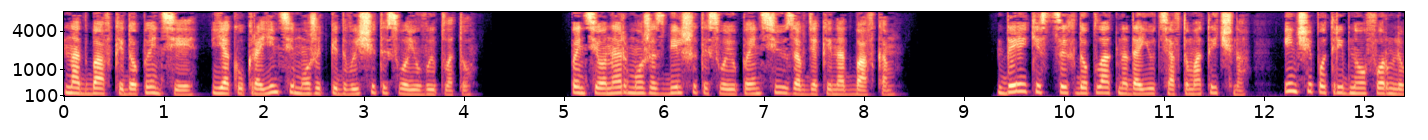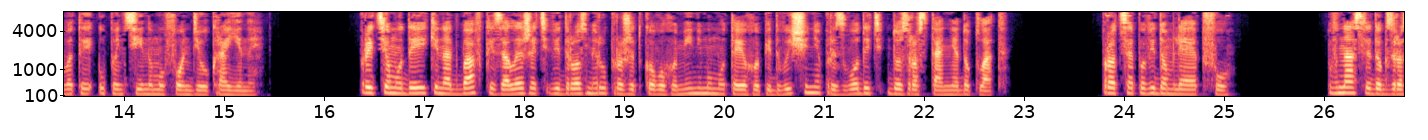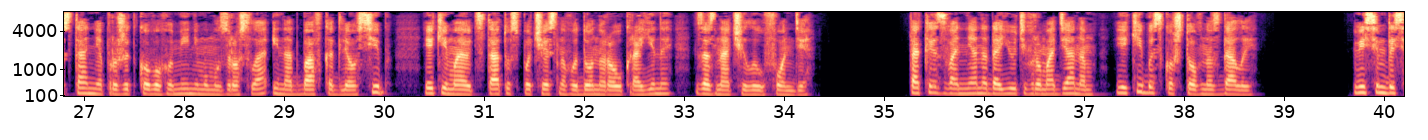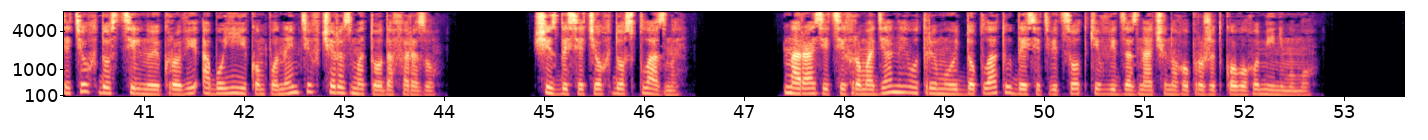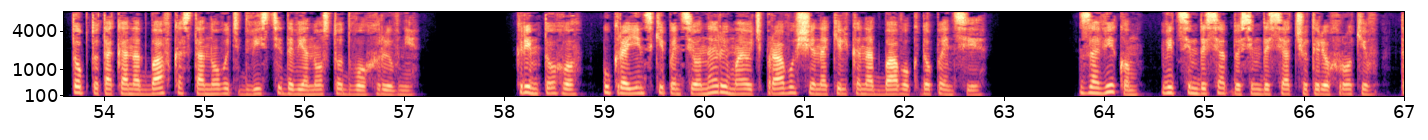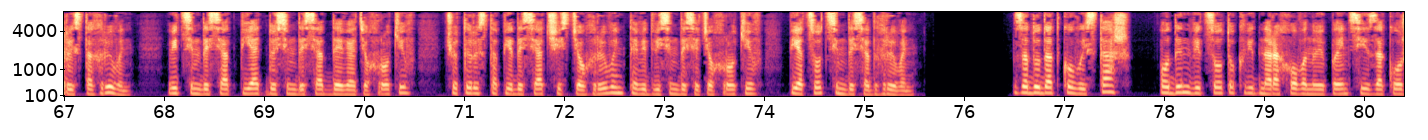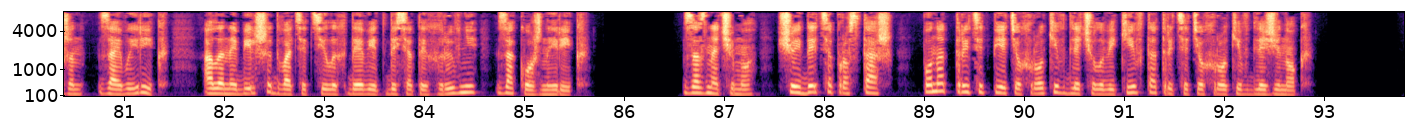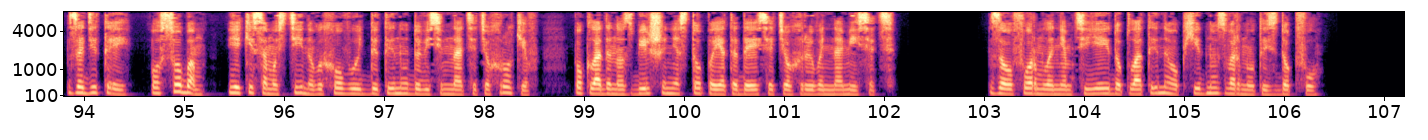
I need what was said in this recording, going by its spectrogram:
Надбавки до пенсії, як українці можуть підвищити свою виплату. Пенсіонер може збільшити свою пенсію завдяки надбавкам. Деякі з цих доплат надаються автоматично, інші потрібно оформлювати у Пенсійному фонді України. При цьому деякі надбавки залежать від розміру прожиткового мінімуму та його підвищення призводить до зростання доплат. Про це повідомляє ПФУ. Внаслідок зростання прожиткового мінімуму зросла і надбавка для осіб, які мають статус почесного донора України, зазначили у фонді. Таке звання надають громадянам, які безкоштовно здали 80 доз цільної крові або її компонентів через метода ферезу. 60 доз плазми. Наразі ці громадяни отримують доплату 10% від зазначеного прожиткового мінімуму. Тобто така надбавка становить 292 гривні. Крім того, українські пенсіонери мають право ще на кілька надбавок до пенсії. За віком від 70 до 74 років 300 гривень, від 75 до 79 років 456 гривень та від 80 років 570 гривень. За додатковий стаж 1% від нарахованої пенсії за кожен зайвий рік, але не більше 20,9 гривні за кожний рік. Зазначимо, що йдеться про стаж понад 35 років для чоловіків та 30 років для жінок. За дітей, особам, які самостійно виховують дитину до 18 років, покладено збільшення 150 гривень на місяць. За оформленням цієї доплати необхідно звернутись до ПФУ.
